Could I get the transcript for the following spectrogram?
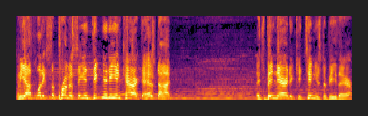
and the athletic supremacy and dignity and character has not. It's been there and it continues to be there.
